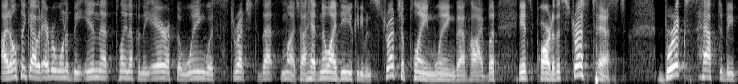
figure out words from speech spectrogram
I don't think I would ever want to be in that plane up in the air if the wing was stretched that much. I had no idea you could even stretch a plane wing that high, but it's part of the stress test. Bricks have to be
